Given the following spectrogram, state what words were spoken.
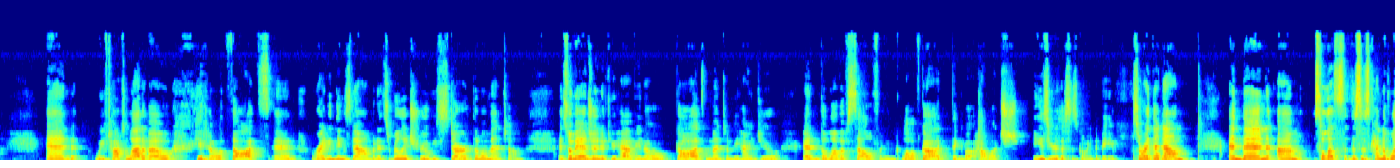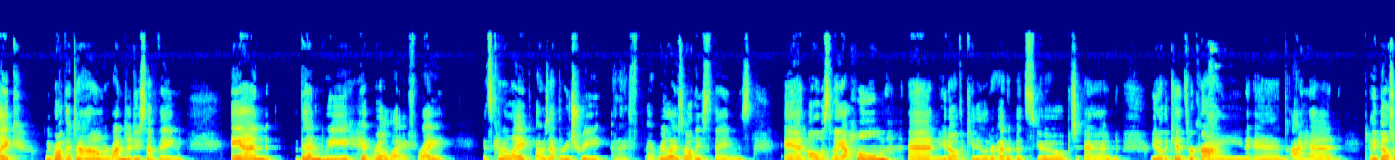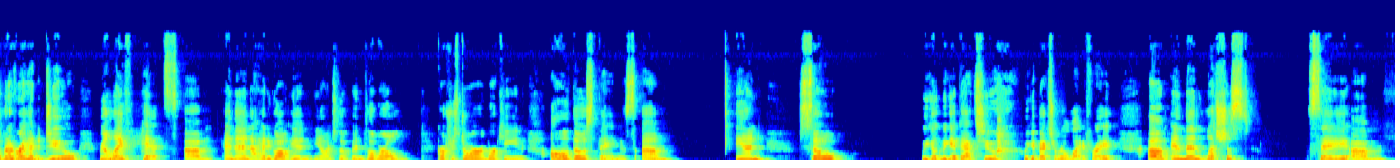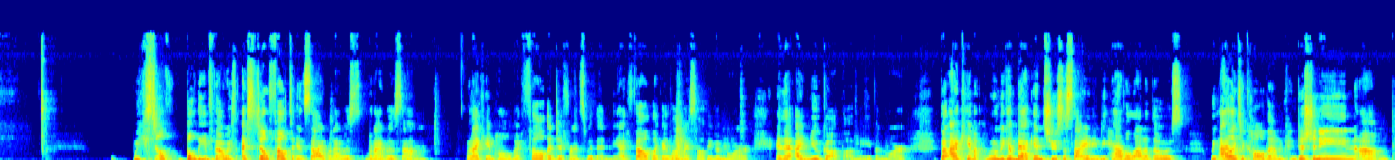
And we've talked a lot about, you know, thoughts and writing things down, but it's really true. We start the momentum. And so imagine if you have, you know, God's momentum behind you and the love of self and love of God, think about how much easier this is going to be. So write that down. And then um so let's this is kind of like we wrote that down, we're wanting to do something and then we hit real life, right? It's kind of like I was at the retreat and I, I realized all these things. And all of a sudden I got home and, you know, the kitty litter hadn't been scooped and, you know, the kids were crying and I had pay bills or whatever I had to do. Real life hits. Um, and then I had to go out in, you know, into the, into the world, grocery store, working, all of those things. Um, and so we go, we get back to, we get back to real life, right? Um, and then let's just say um, we still believe though. I still felt inside when I was when I was um, when I came home. I felt a difference within me. I felt like I loved myself even more, and that I knew God loved me even more. But I came when we come back into society, we have a lot of those. We I like to call them conditioning. Um,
